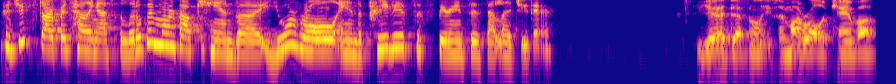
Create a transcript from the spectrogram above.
Could you start by telling us a little bit more about Canva, your role, and the previous experiences that led you there? Yeah, definitely. So, my role at Canva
